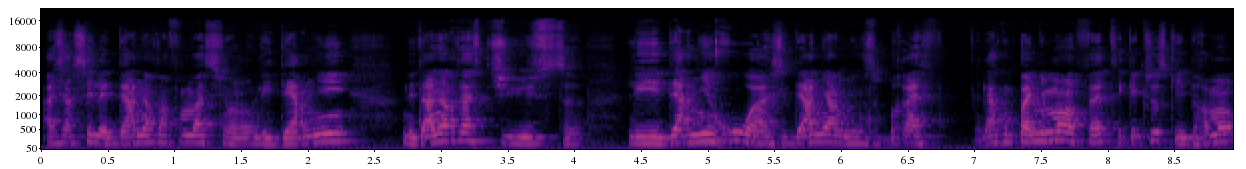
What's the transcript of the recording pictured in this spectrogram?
à chercher les dernières informations, les, derniers, les dernières astuces, les derniers rouages, les dernières news, bref. L'accompagnement, en fait, c'est quelque chose qui est vraiment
